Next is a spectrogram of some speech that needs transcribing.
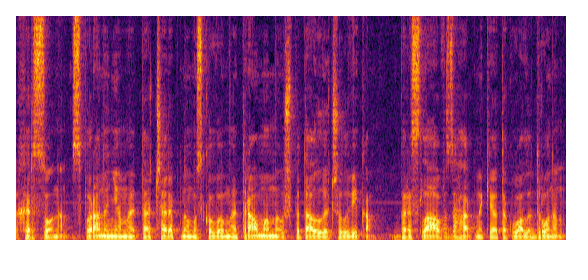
Херсона з пораненнями та черепно-мозковими травмами ушпиталили чоловіка. Береслав загарбники атакували дроном.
